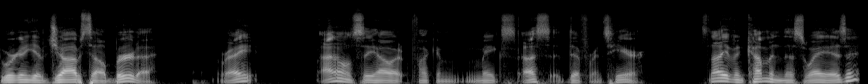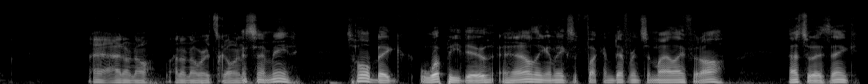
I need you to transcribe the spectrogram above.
we're going to give jobs to Alberta, right? I don't see how it fucking makes us a difference here. It's not even coming this way, is it? I, I don't know. I don't know where it's going. That's what I mean. It's a whole big whoopee do, and I don't think it makes a fucking difference in my life at all. That's what I think.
